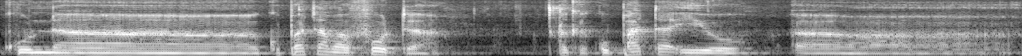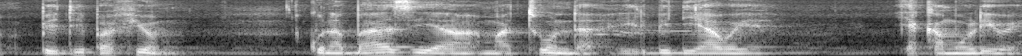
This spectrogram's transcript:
kuna kupata mafuta okay, kupata hiyo uh, PT perfume, kuna baadhi ya matunda ilibidi yawe yakamuliwe,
